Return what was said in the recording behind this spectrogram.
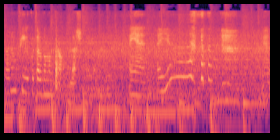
Parang feel ko talaga mag-drunk blush ngayon. Ayan. Ayan. Ayan.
